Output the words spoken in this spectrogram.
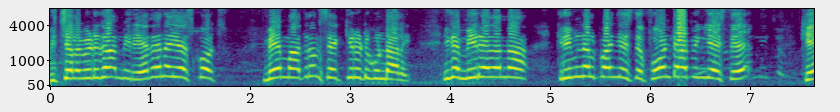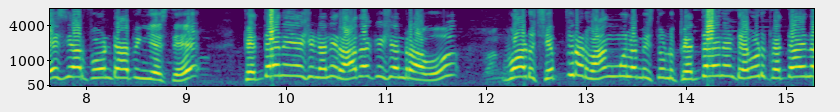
విచ్చలవిడిగా మీరు ఏదైనా చేసుకోవచ్చు. మేము మాత్రం సెక్యూరిటీగా ఉండాలి. ఇక మీరు ఏదైనా క్రిమినల్ పని చేస్తే ఫోన్ ట్యాపింగ్ చేస్తే కేసీఆర్ ఫోన్ ట్యాపింగ్ చేస్తే పెద్ద ఆయన చేసిండని రాధాకిషన్ రావు వాడు చెప్తున్నాడు వాంగ్మూలం ఇస్తుండు. పెద్ద ఆయన అంటే ఎవడు? పెద్ద ఆయన.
